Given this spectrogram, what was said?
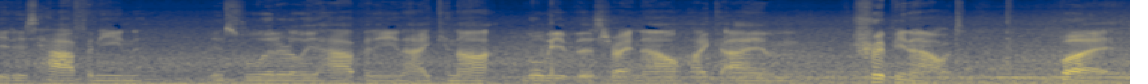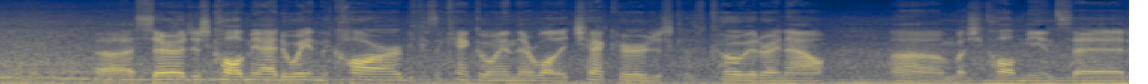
It is happening. It's literally happening. I cannot believe this right now. Like I am tripping out. But uh, Sarah just called me. I had to wait in the car because I can't go in there while they check her just because of COVID right now. Um, but she called me and said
